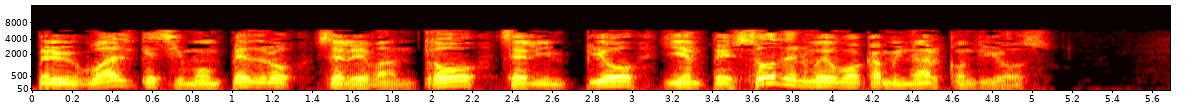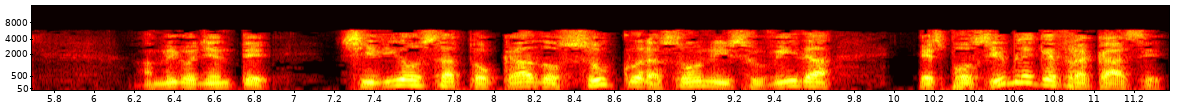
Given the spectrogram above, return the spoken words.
Pero igual que Simón Pedro, se levantó, se limpió y empezó de nuevo a caminar con Dios. Amigo oyente, si Dios ha tocado su corazón y su vida, es posible que fracase,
